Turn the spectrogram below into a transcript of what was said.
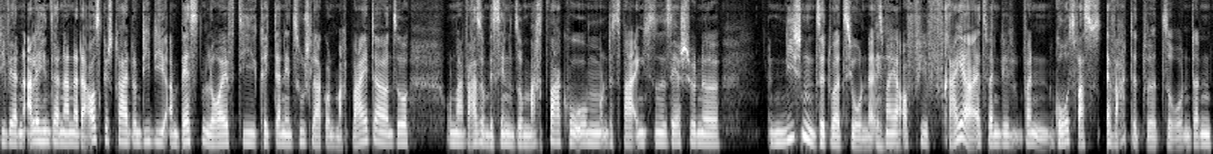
Die werden alle hintereinander da ausgestrahlt und die, die am besten läuft, die kriegt dann den Zuschlag und macht weiter und so. Und man war so ein bisschen in so einem Machtvakuum und es war eigentlich so eine sehr schöne Nischensituation. Da ist man ja auch viel freier, als wenn, die, wenn groß was erwartet wird. So. Und dann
